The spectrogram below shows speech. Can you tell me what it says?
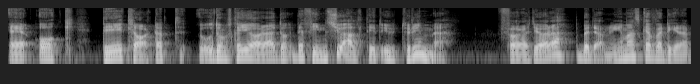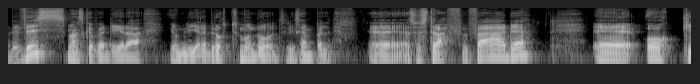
Eh, och det är klart att, och de ska göra, de, det finns ju alltid ett utrymme för att göra bedömningar. Man ska värdera bevis, man ska värdera, om det gäller brottmål då, till exempel eh, alltså straffvärde. Eh, och,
